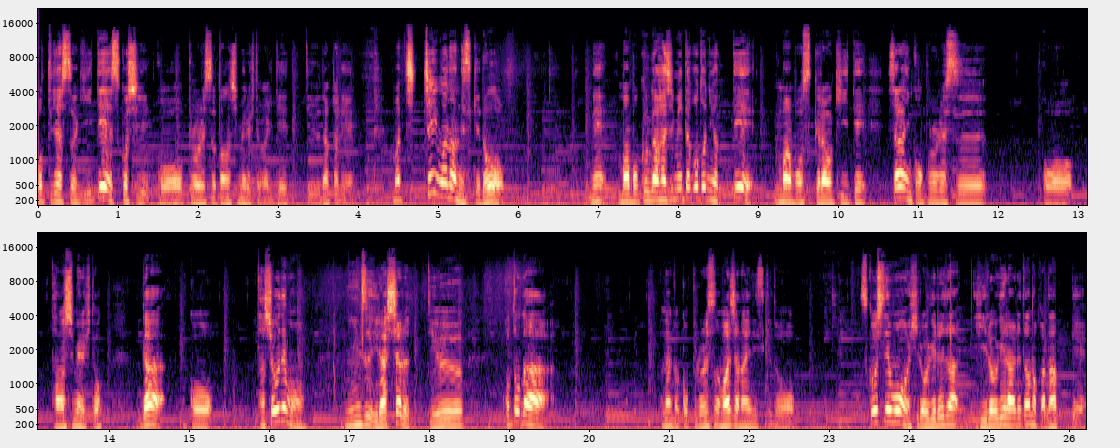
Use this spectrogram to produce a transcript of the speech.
ポッドキャストを聞いて少しこうプロレスを楽しめる人がいてっていう中で、まあ、ちっちゃい輪なんですけど、ねまあ、僕が始めたことによって、まあ、ボスクラを聞いてさらにこうプロレスを楽しめる人がこう多少でも人数いらっしゃるっていうことがなんかこうプロレスの輪じゃないですけど少しでも広げれた広げられたのかなって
